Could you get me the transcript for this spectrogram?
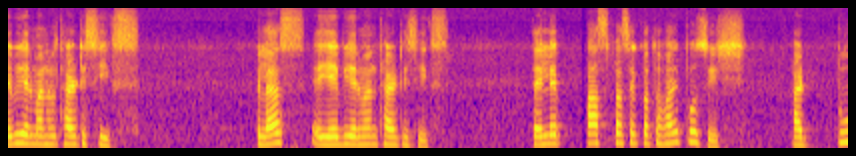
এ বি এর মান হলো থার্টি সিক্স প্লাস এই এ বি এর মান থার্টি সিক্স তাইলে পাঁচ পাঁচে কত হয়? পঁচিশ। আর two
